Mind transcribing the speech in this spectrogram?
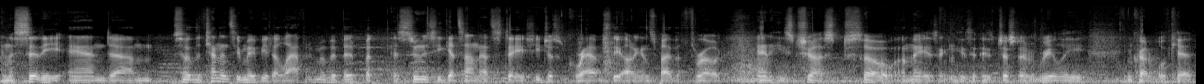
in the city, and um, so the tendency may be to laugh at him a bit. But as soon as he gets on that stage, he just grabs the audience by the throat, and he's just so amazing. He's, he's just a really incredible kid.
